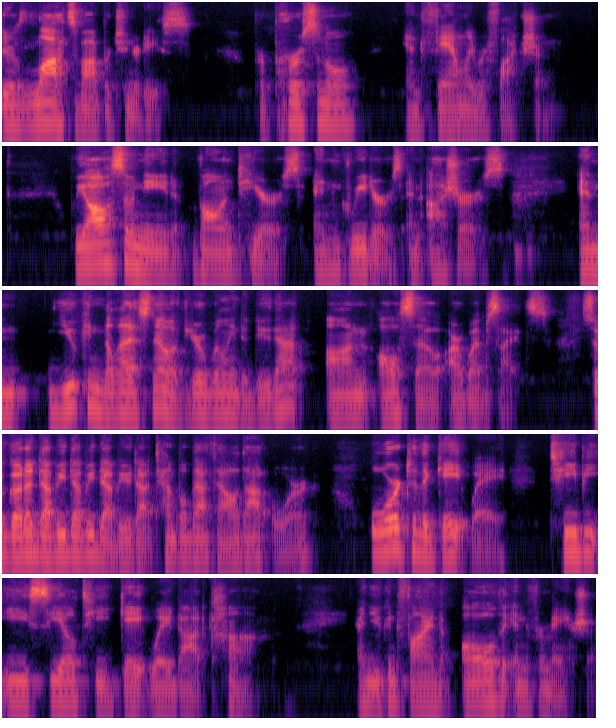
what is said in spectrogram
there's lots of opportunities for personal and family reflection. We also need volunteers and greeters and ushers. And you can let us know if you're willing to do that on also our websites. So go to www.templebethel.org or to the gateway, tbecltgateway.com, and you can find all the information.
